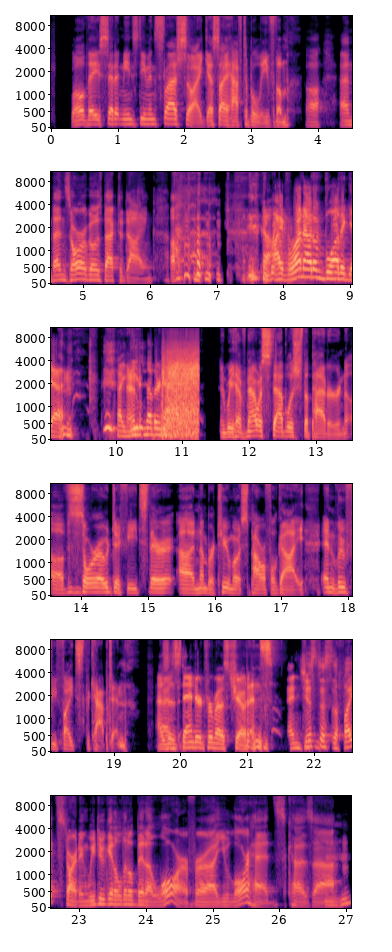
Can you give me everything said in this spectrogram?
well, they said it means Demon Slash, so I guess I have to believe them. Uh, and then Zoro goes back to dying. Um, I've run out of blood again. I need another nap. And we have now established the pattern of Zoro defeats their uh, number two most powerful guy, and Luffy fights the captain. As And- is standard for most shonens. and just as the fight's starting, we do get a little bit of lore for uh, you lore heads because uh, Mhm.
